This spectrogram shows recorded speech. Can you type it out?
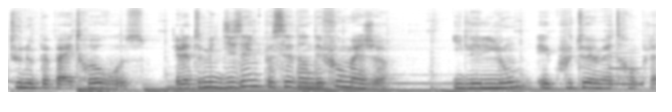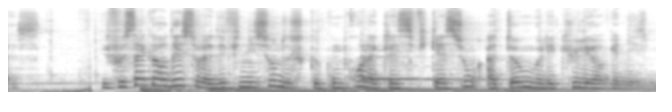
Tout ne peut pas être rose, et l'atomic design possède un défaut majeur. Il est long et coûteux à mettre en place. Il faut s'accorder sur la définition de ce que comprend la classification atome, molécule et organisme.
